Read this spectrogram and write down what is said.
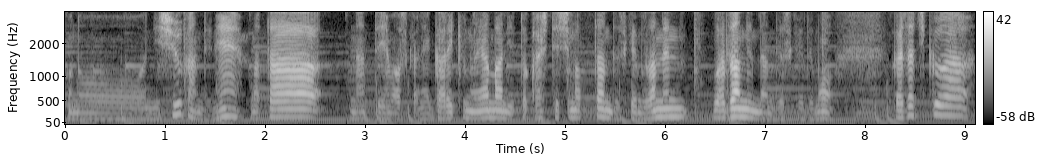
この2週間でね、またなんて言いますかね、瓦礫の山に溶かしてしまったんですけど、残念は残念なんですけれども、ガザ地区は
